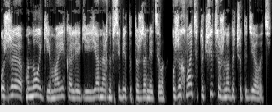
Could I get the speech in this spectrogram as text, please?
уже многие мои коллеги, я, наверное, в себе это тоже заметила, уже хватит учиться, уже надо что-то делать.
